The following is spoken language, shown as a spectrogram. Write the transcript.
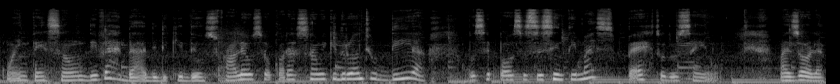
com a intenção de verdade de que Deus fale ao seu coração e que durante o dia você possa se sentir mais perto do Senhor. Mas olha,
